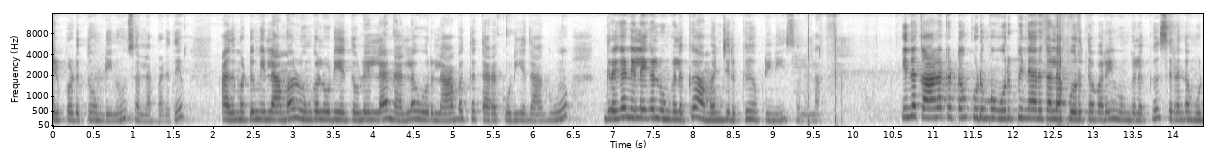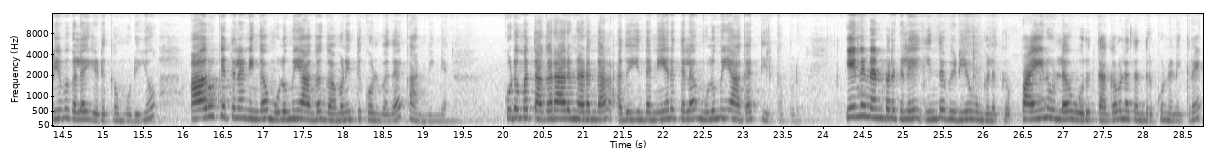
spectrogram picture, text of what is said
ஏற்படுத்தும் அப்படின்னும் சொல்லப்படுது. அது மட்டும் இல்லாமல் உங்களுடைய தொழிலில் நல்ல ஒரு லாபத்தை தரக்கூடியதாகவும் கிரக நிலைகள் உங்களுக்கு அமைஞ்சிருக்கு அப்படின்னு சொல்லலாம். இந்த காலகட்டம் குடும்ப உறுப்பினர்களை பொறுத்தவரை உங்களுக்கு சிறந்த முடிவுகளை எடுக்க முடியும். ஆரோக்கியத்தில் நீங்கள் முழுமையாக கவனித்து கொள்வதை காண்பீங்க. குடும்ப தகராறு நடந்தால் அது இந்த நேரத்தில் முழுமையாக தீர்க்கப்படும். என்ன நண்பர்களே இந்த வீடியோ உங்களுக்கு பயனுள்ள ஒரு தகவலை தந்திருக்கும்னு நினைக்கிறேன்.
